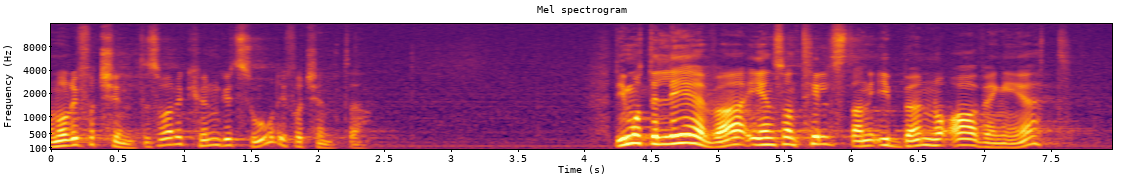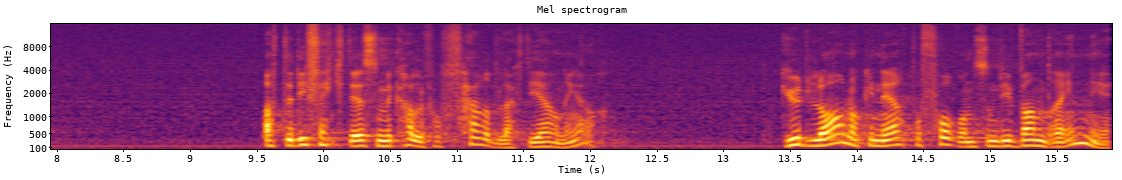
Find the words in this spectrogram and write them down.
Og når de forkynte, så var det kun Guds ord de forkynte. De måtte leve i en sånn tilstand i bønn og avhengighet at de fikk det som vi kaller for forferdelagte gjerninger. Gud la noe ned på forhånd som de vandra inn i.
